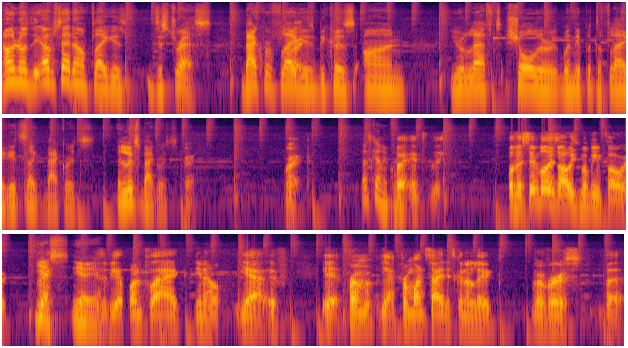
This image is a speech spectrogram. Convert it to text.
Oh no, the upside down flag is distress. Backward flag Right. is because on your left shoulder when they put the flag, it's like backwards. It looks backwards. Right. Right. That's kind of cool. But it's well, the symbol is always moving forward. Right? yes. Yeah. Yeah. Because if you have one flag, you know, yeah, if it from yeah from one side it's gonna look reverse, but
